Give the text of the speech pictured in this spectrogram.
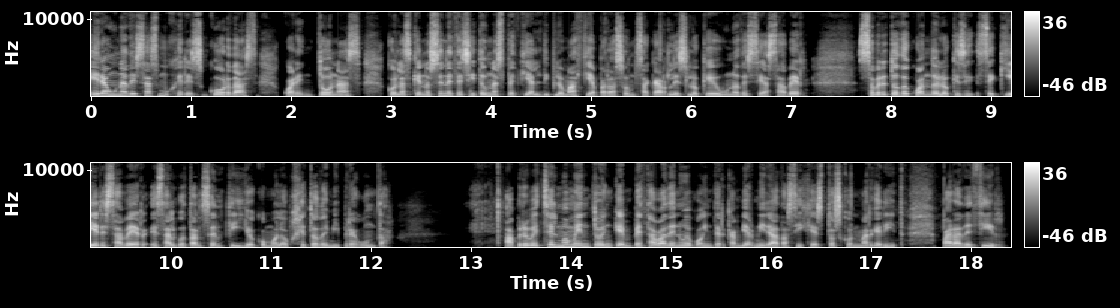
Era una de esas mujeres gordas, cuarentonas, con las que no se necesita una especial diplomacia para sonsacarles lo que uno desea saber, sobre todo cuando lo que se quiere saber es algo tan sencillo como el objeto de mi pregunta. Aproveché el momento en que empezaba de nuevo a intercambiar miradas y gestos con Marguerite para decir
